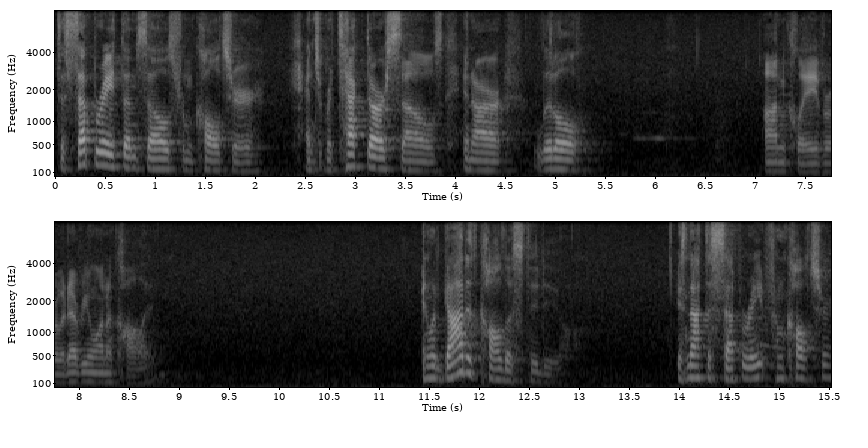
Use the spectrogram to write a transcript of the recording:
to separate themselves from culture, and to protect ourselves in our little enclave or whatever you want to call it. And what God has called us to do is not to separate from culture,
